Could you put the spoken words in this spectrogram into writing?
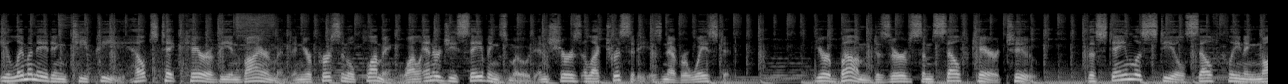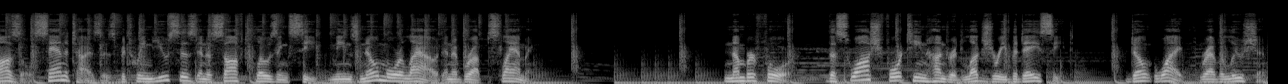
Eliminating TP helps take care of the environment and your personal plumbing while energy savings mode ensures electricity is never wasted. Your bum deserves some self-care too. The stainless steel self-cleaning nozzle sanitizes between uses and a soft closing seat means no more loud and abrupt slamming. Number 4. The Swash 1400 Luxury Bidet Seat. Don't wipe, revolution.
